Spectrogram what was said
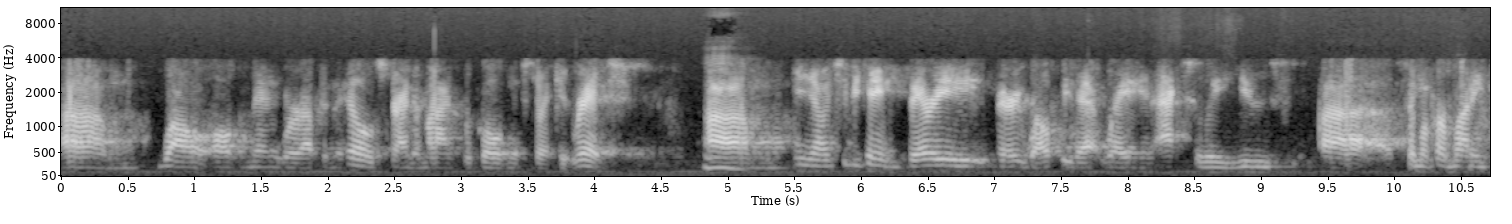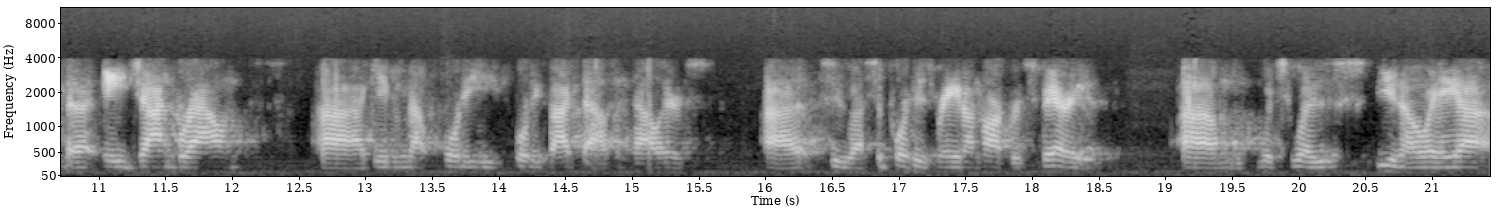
um, while all the men were up in the hills trying to mine for gold and strike it rich. Um, you know, and she became very, very wealthy that way, and actually used uh, some of her money to aid John Brown. Uh, gave him about forty, forty-five thousand uh, dollars to uh, support his raid on Harper's Ferry, um, which was, you know, a uh,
